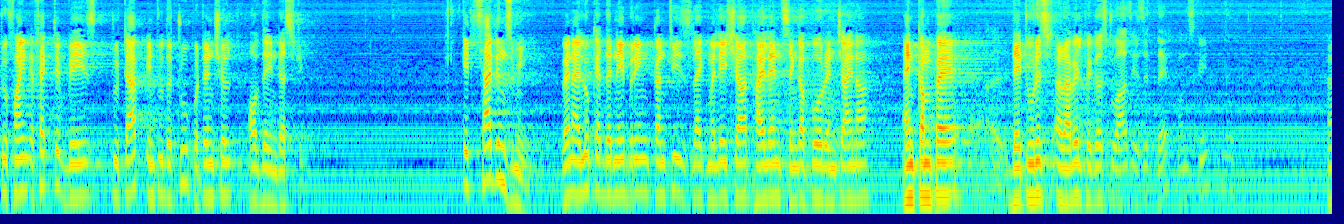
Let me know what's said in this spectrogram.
to find effective ways to tap into the true potential of the industry. It saddens me when I look at the neighboring countries like Malaysia, Thailand, Singapore, and China and compare uh, their tourist arrival figures to ours. Is it there on the screen? Huh?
